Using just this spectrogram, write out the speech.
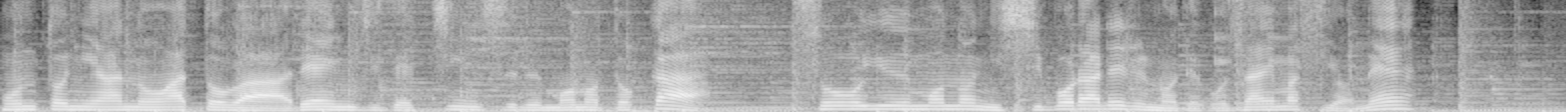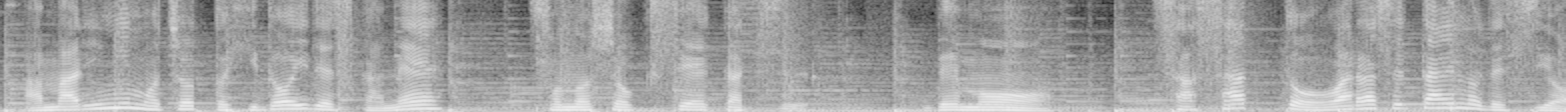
本当にあのあとはレンジでチンするものとかそういうものに絞られるのでございますよね。あまりにもちょっとひどいですかね。その食生活。でもささっと終わらせたいのですよ。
